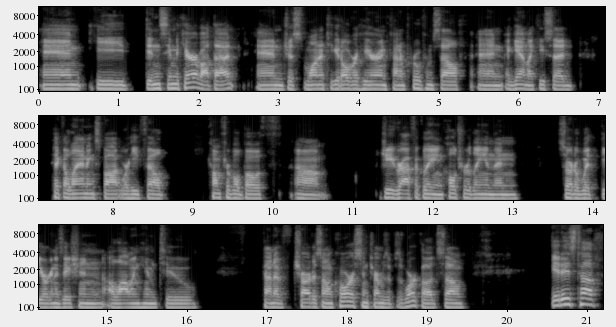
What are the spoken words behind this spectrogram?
And he didn't seem to care about that and just wanted to get over here and kind of prove himself. And again, like you said, pick a landing spot where he felt comfortable both um, geographically and culturally, and then sort of with the organization allowing him to kind of chart his own course in terms of his workload. So it is tough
